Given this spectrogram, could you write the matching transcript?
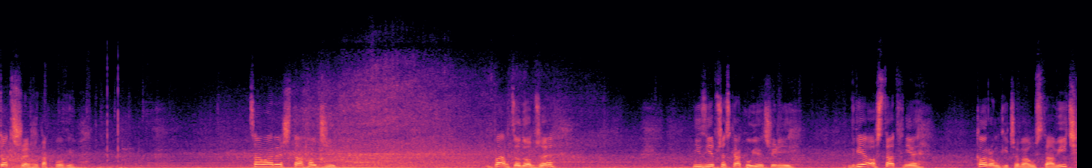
dotrze, że tak powiem. Cała reszta chodzi bardzo dobrze. Nic nie przeskakuje, czyli dwie ostatnie koronki trzeba ustawić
